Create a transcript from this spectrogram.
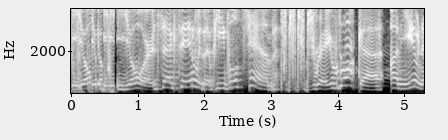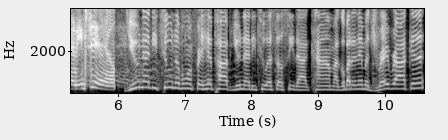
You're, you're checked in with the people's champ, Dre Rawka on U92. U92, number one for hip hop, U92SLC.com. I go by the name of Dre Rawka,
